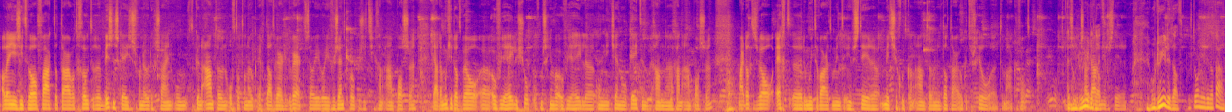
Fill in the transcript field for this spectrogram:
Alleen je ziet wel vaak dat daar wat grotere business cases voor nodig zijn om te kunnen aantonen of dat dan ook echt daadwerkelijk werkt. Stel je wil je verzendpropositie gaan aanpassen, ja, dan moet je dat wel eh, over je hele shop of misschien wel over je hele omni-channel keten gaan, eh, gaan aanpassen. Maar dat is wel echt de moeite waard om in te investeren, mits je goed kan aantonen dat daar ook het verschil te maken valt. Dus hoe doen zou jullie dat? investeren. Hoe doen jullie dat? Hoe tonen jullie dat aan?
